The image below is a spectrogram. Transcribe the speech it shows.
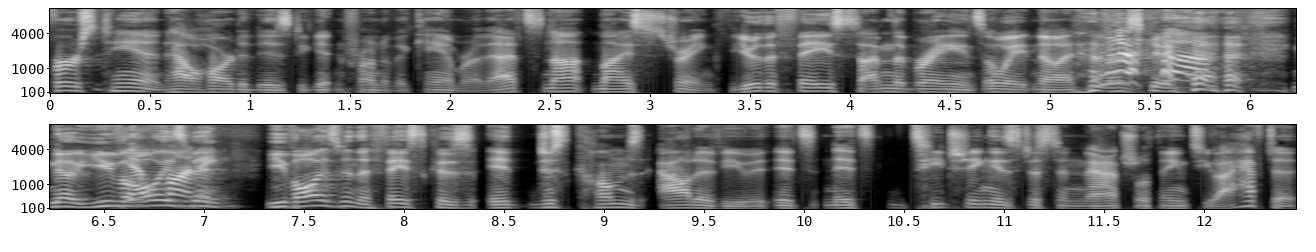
firsthand how hard it is to get in front of a camera. That's not my strength. You're the face, I'm the brains. Oh wait, no, I'm just kidding. no, you've Yeah, always funny. been you've always been the face because it just comes out of you. It's it's teaching is just a natural thing to you. I have to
